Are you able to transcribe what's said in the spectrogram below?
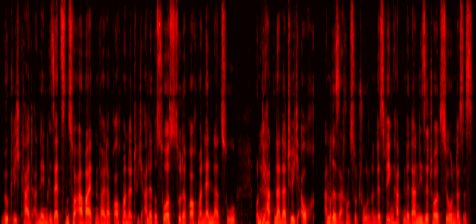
Möglichkeit, an den Gesetzen zu arbeiten, weil da braucht man natürlich alle Ressorts zu, da braucht man Länder zu. Und ja. die hatten dann natürlich auch andere Sachen zu tun. Und deswegen hatten wir dann die Situation, dass es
